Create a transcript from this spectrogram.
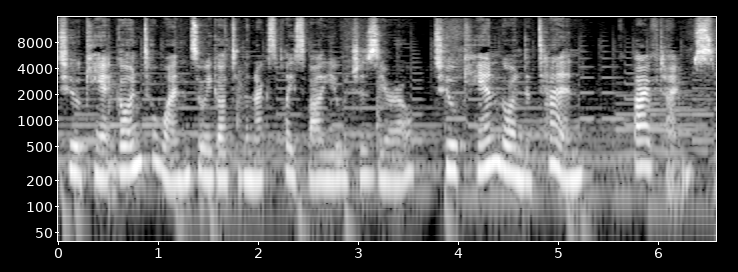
2 can't go into 1, so we go to the next place value, which is 0. 2 can go into 10 5 times.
